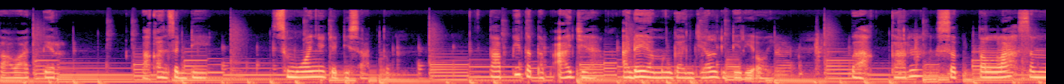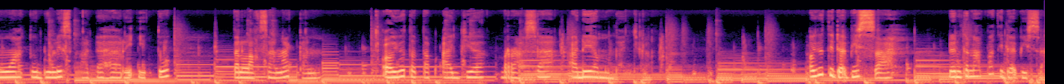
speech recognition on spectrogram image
khawatir, bahkan sedih. Semuanya jadi satu. Tapi tetap aja ada yang mengganjal di diri Oyu. Bahkan setelah semua to-do list pada hari itu terlaksanakan, Oyu tetap aja merasa ada yang mengganjal. Oyu tidak bisa, dan kenapa tidak bisa?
